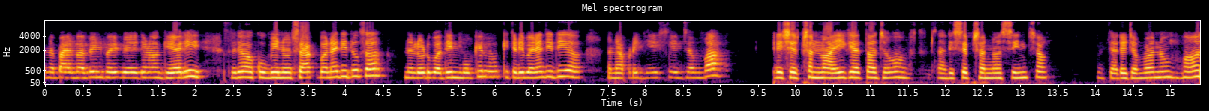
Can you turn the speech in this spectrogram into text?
અને પાર ભાભી ને ભાઈ બે જણા ઘેરી તો જો કુબીનું શાક બનાવી દીધું છે ને લોટ બધીને મૂકેલો, ખીચડી બનાવી દીધી અને આપણે જઈએ છીએ જમવા, રિસેપ્શનમાં આવી ગયા હતા જો. રિસેપ્શનનો સીન છે. અત્યારે જમવાનું હા.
